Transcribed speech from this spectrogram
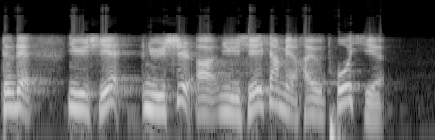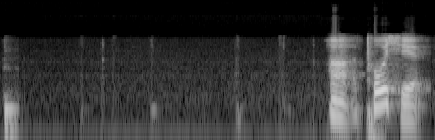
对不对？女鞋女士啊，女鞋下面还有拖鞋。啊，拖鞋，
